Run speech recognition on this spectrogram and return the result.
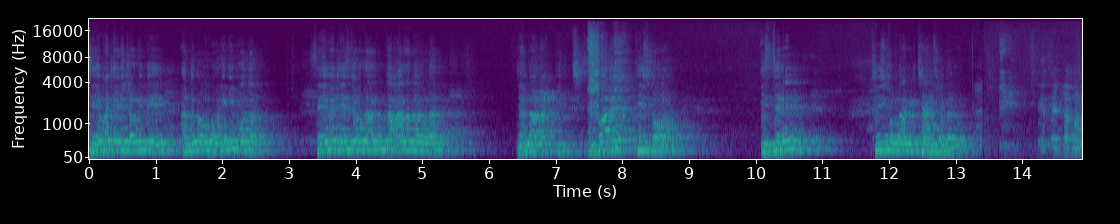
సేవ చేసేటోనికి అందులో ఒలిగిపోతారు సేవ చేస్తే కూడా అంత ఆనందం ఉంటుంది. జనరల్ ఇవ్వాలి తీసుకోవాలి. ఇస్తేనే తీసుకోవడానికి ఛాన్స్ ఉంటుంది. రీసెంట్లో మన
